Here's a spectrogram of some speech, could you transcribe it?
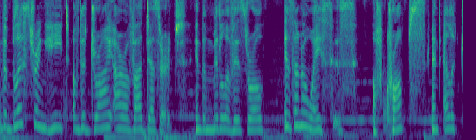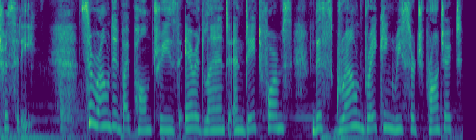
the blistering heat of the dry Arava Desert in the middle of Israel is an oasis of crops and electricity. Surrounded by palm trees, arid land, and date farms, this groundbreaking research project,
